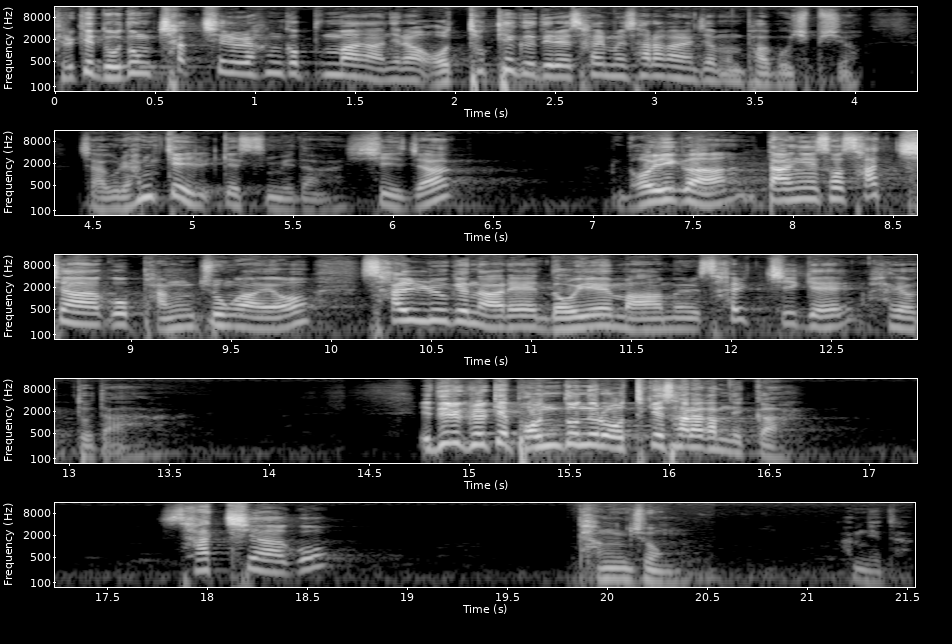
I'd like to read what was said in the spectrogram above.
그렇게 노동 착취를 한 것뿐만 아니라 어떻게 그들의 삶을 살아가는지 한번 봐보십시오. 자, 우리 함께 읽겠습니다. 시작. 너희가 땅에서 사치하고 방종하여 살육의 날에 너희의 마음을 살찌게 하였도다. 이들이 그렇게 번 돈으로 어떻게 살아갑니까? 사치하고 방종합니다.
